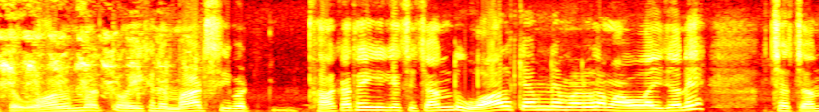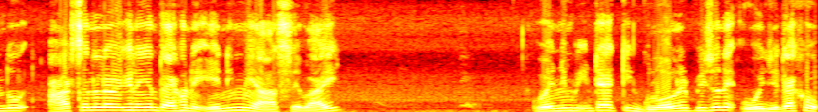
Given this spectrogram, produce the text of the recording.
একটা ওয়াল মার তো এখানে মারছি বাট ফাঁকা থেকে গেছে। চান্দু ওয়াল কেমনে মারলাম আল্লাহ জানে। আচ্ছা চান্দু আর্সেনালের ওইখানে কিন্তু এখন এনিমি আছে ভাই। ওই এনিমিটা কি গ্লোলের পিছনে? ওই যে দেখো।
